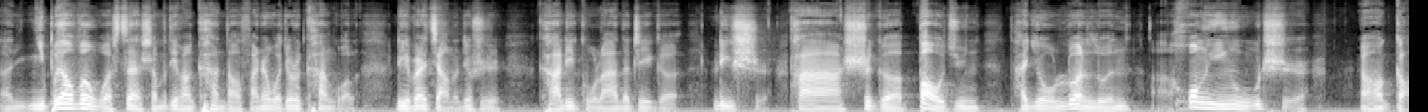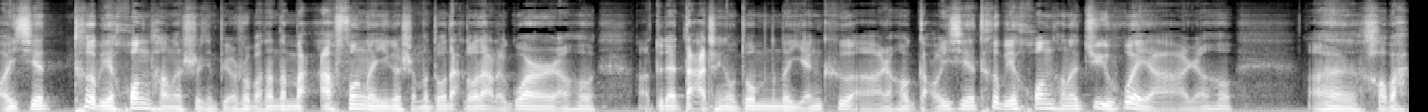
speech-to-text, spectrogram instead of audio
呃，你不要问我在什么地方看到，反正我就是看过了。里边讲的就是卡里古拉的这个历史，他是个暴君，他又乱伦啊，荒淫无耻，然后搞一些特别荒唐的事情，比如说把他的马封了一个什么多大多大的官儿，然后啊对待大臣有多么多么的严苛啊，然后搞一些特别荒唐的聚会啊，然后，嗯，好吧，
